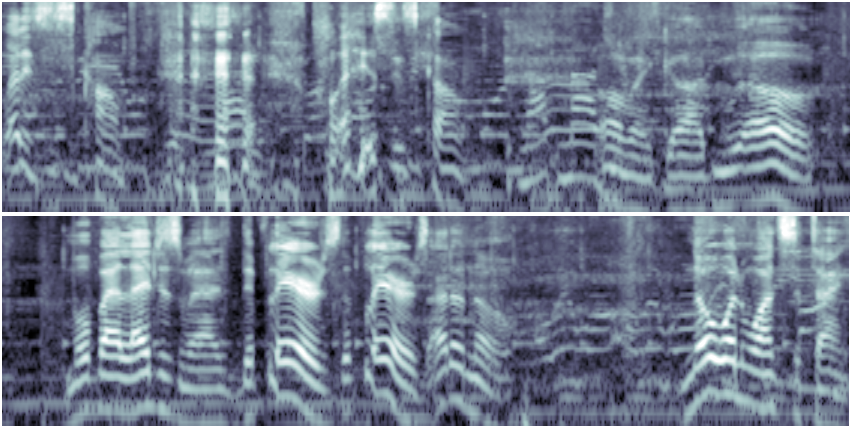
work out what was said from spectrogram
what is this comp? what is this comp? Oh my god. Oh, Mobile Legends, man. The players, the players. I don't know. No one wants to tank.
